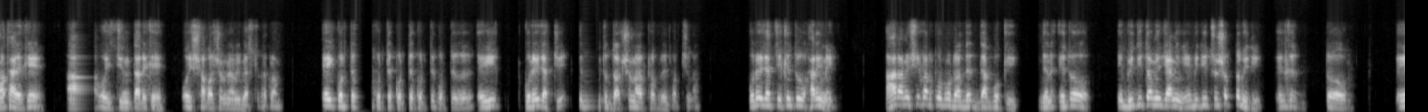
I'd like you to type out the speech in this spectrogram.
মাথা রেখে ওই চিন্তা রেখে ওই সবাসনে আমি ব্যস্ত থাকলাম। এই করতে করতে করতে করতে করতে এই করেই যাচ্ছি, কিন্তু দর্শন আর ঠাকুরের পাচ্ছি না। করে যাচ্ছি, কিন্তু হারি নেই। আর আমি স্বীকার করব দেখব কি? যে এ তো এই বিধি তো আমি জানি এই বিধি তো সত্য বিধি। তো এ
